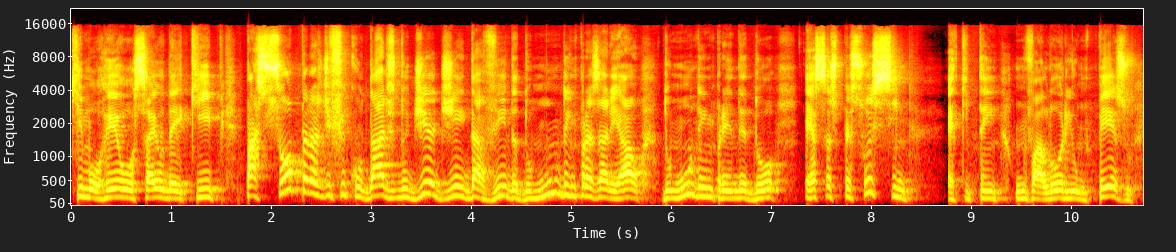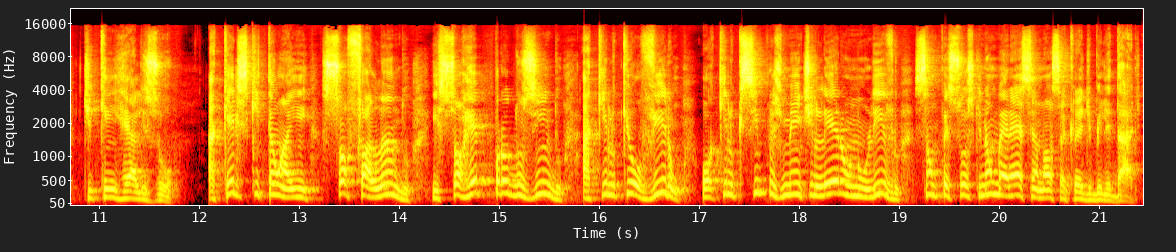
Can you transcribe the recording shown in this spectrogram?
que morreu ou saiu da equipe, passou pelas dificuldades do dia a dia e da vida, do mundo empresarial, do mundo empreendedor, essas pessoas sim é que têm um valor e um peso de quem realizou. Aqueles que estão aí só falando e só reproduzindo aquilo que ouviram ou aquilo que simplesmente leram no livro são pessoas que não merecem a nossa credibilidade.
